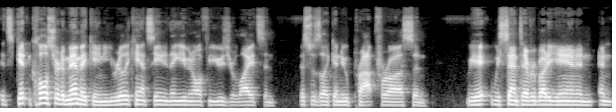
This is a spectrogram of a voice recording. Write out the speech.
It's getting closer to mimicking. You really can't see anything, even if you use your lights. And this was like a new prop for us, and we we sent everybody in, and and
